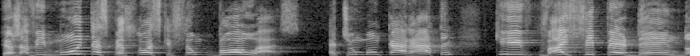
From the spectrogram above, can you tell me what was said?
Eu já vi muitas pessoas que são boas, é, tinha um bom caráter, que vai se perdendo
